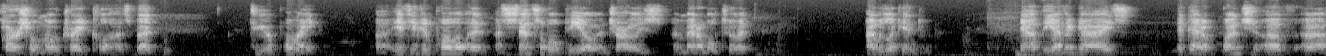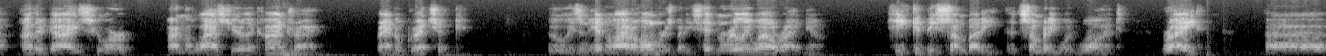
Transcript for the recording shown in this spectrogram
partial no trade clause. But to your point, uh, if you can pull a, a, sensible deal and Charlie's amenable to it, I would look into it. Now the other guys, they've got a bunch of uh, other guys who are on the last year of the contract. Randal Grichuk, who isn't hitting a lot of homers, but he's hitting really well right now. He could be somebody that somebody would want, right? Uh,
